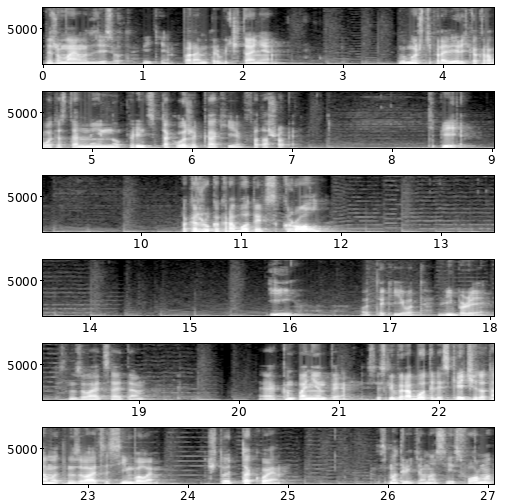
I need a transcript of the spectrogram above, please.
нажимаем вот здесь вот, видите, параметры вычитания. Вы можете проверить, как работают остальные, но принцип такой же, как и в Photoshop. Теперь покажу, как работает scroll и вот такие вот library. То есть называется это э, компоненты. То есть если вы работали в скетче, то там это называется символы. Что это такое? Смотрите, у нас есть форма.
